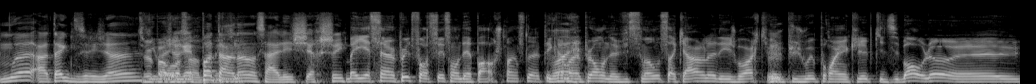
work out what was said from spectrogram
Moi, en tant que dirigeant, j'aurais pas tendance à aller le chercher. Ben, il essaie un peu de forcer son départ, je pense. Là. T'es Ouais. comme un peu, on a vu souvent au soccer, là, des joueurs qui veulent Mm. plus jouer pour un club qui dit Bon, là, euh,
